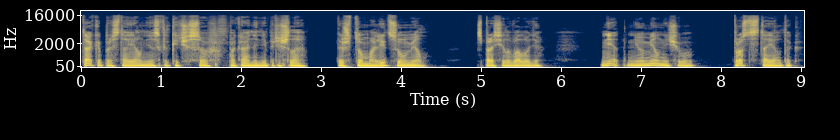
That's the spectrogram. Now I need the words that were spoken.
Так и простоял несколько часов, пока она не пришла. «Ты что, молиться умел?» — спросил Володя. «Нет, не умел ничего. Просто стоял так.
